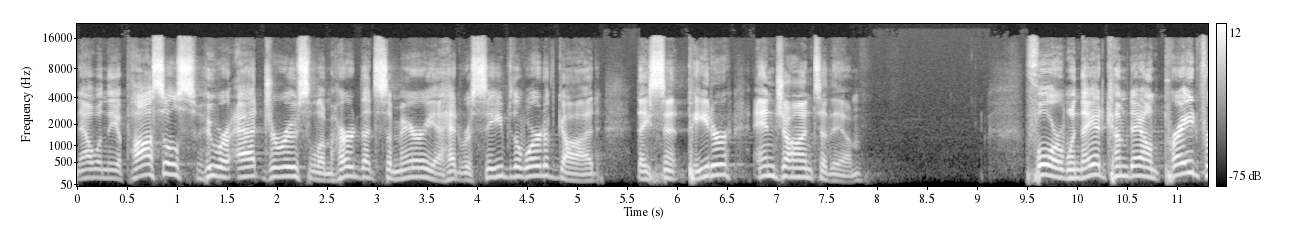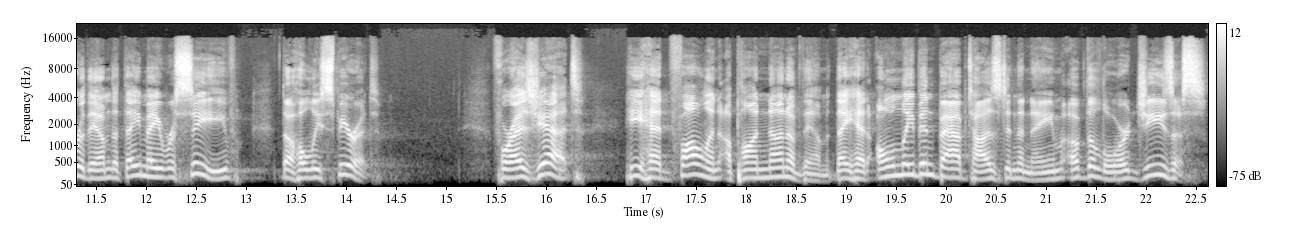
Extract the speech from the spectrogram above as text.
Now, when the apostles who were at Jerusalem heard that Samaria had received the word of God, they sent Peter and John to them. For when they had come down, prayed for them that they may receive the Holy Spirit. For as yet he had fallen upon none of them, they had only been baptized in the name of the Lord Jesus.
